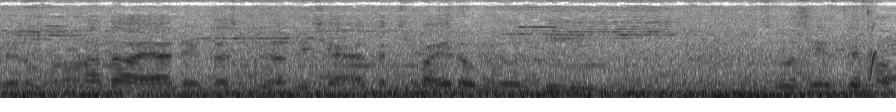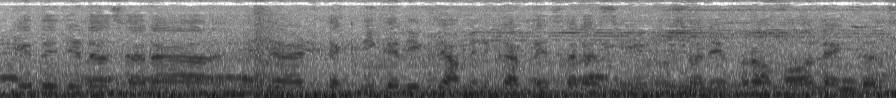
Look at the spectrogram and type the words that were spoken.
ਫਿਰ ਹੁਣ ਉਹਨਾਂ ਦਾ ਆਇਆ ਲੇਟੈਸਟ ਉਹਨਾਂ ਦੀ ਸ਼ਾਇਦ ਐਕਸਪਾਇਰ ਹੋ ਗਈ ਹੋਈ ਸੋ ਅਸੀਂ ਇੱਥੇ ਮੌਕੇ ਤੇ ਜਿਹੜਾ ਸਾਰਾ ਇਹਦਾ ਟੈਕਨੀਕਲ ਐਗਜ਼ਾਮਿਨ ਕਰਦੇ ਸਾਰਾ ਸੀਨ ਨੂੰ ਸਾਰੇ ਫਰੋਮ ਆਲ ਐਂਗਲਸ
